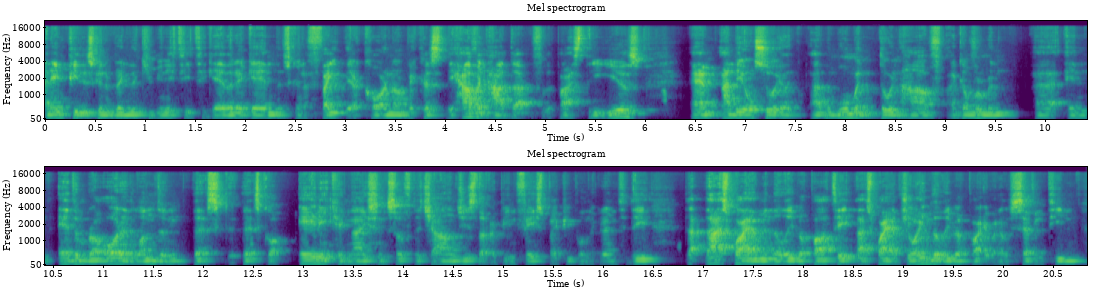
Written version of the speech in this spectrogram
an MP that's going to bring the community together again, that's going to fight their corner because they haven't had that for the past three years. Um, and they also, at the moment, don't have a government uh, in Edinburgh or in London that's that's got any cognizance of the challenges that are being faced by people on the ground today. That that's why I'm in the Labour Party. That's why I joined the Labour Party when I was 17,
